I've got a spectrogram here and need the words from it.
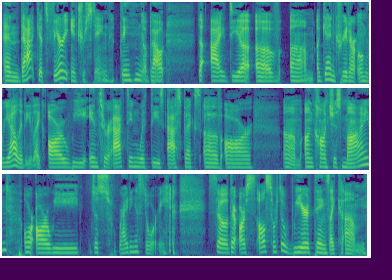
And that gets very interesting thinking about the idea of, um, again, create our own reality. Like, are we interacting with these aspects of our um, unconscious mind, or are we just writing a story? so there are all sorts of weird things like um,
